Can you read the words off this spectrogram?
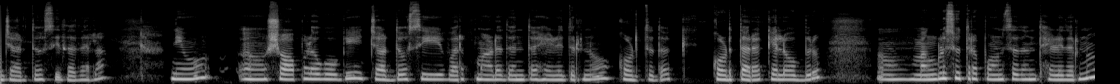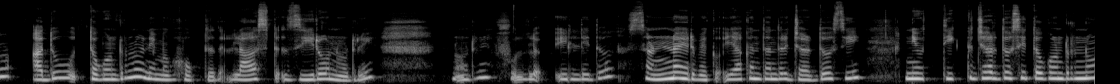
ಜರ್ದೋಸಿದಲ್ಲ ನೀವು ಶಾಪ್ ಒಳಗೆ ಹೋಗಿ ಜರ್ದೋಸಿ ವರ್ಕ್ ಮಾಡೋದಂತ ಹೇಳಿದ್ರು ಕೊಡ್ತದ, ಕೊಡ್ತಾರೆ. ಕೆಲವೊಬ್ಬರು ಮಂಗಳಸೂತ್ರ ಪೋಣಿಸೋದಂತ ಹೇಳಿದ್ರು ಅದು ತೊಗೊಂಡ್ರು ನಿಮಗೆ ಹೋಗ್ತದೆ. ಲಾಸ್ಟ್ ಝೀರೋ ನೋಡಿರಿ. ನೋಡಿರಿ ಫುಲ್ ಇಲ್ಲಿದು ಸಣ್ಣ ಇರಬೇಕು. ಯಾಕಂತಂದ್ರೆ ಜರ್ದೋಸಿ, ನೀವು ತಿಕ್ ಜರ್ದೋಸಿ ತೊಗೊಂಡ್ರೂ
